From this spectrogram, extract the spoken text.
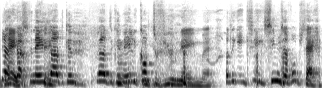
Ja, ik dacht ineens, laat ik een, laat ik een helikopterview nemen. Want ik, ik, ik zie mezelf opstijgen.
